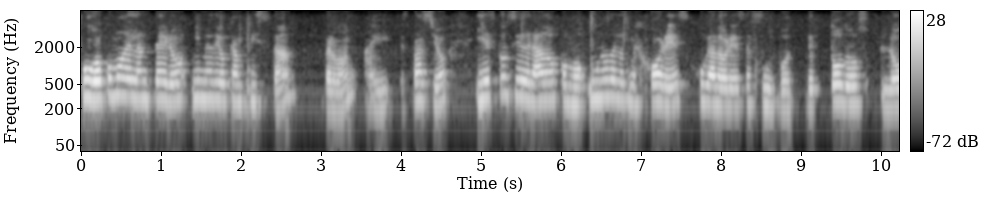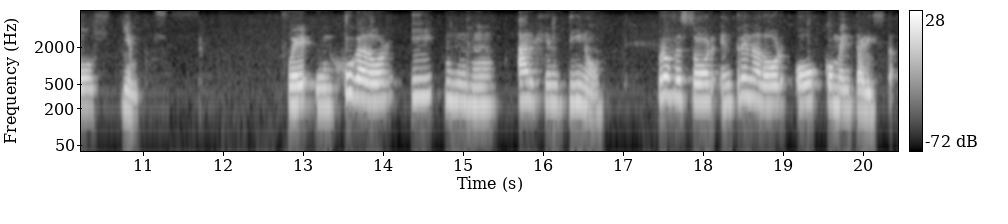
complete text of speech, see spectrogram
Jugó como delantero y mediocampista, perdón, ahí espacio, y es considerado como uno de los mejores jugadores de fútbol de todos los tiempos. Fue un jugador y argentino, profesor, entrenador o comentarista.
